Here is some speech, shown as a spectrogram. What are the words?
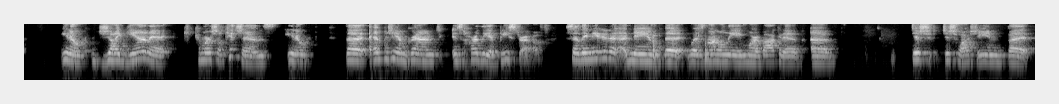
you know, gigantic commercial kitchens. You know, the MGM Grand is hardly a bistro. So they needed a, name that was not only more evocative of dish dishwashing, but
